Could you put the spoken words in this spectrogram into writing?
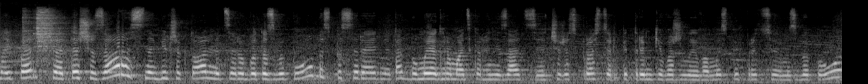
Найперше, те, що зараз найбільш актуально, це робота з ВПО безпосередньо, так бо ми як громадська організація через простір підтримки важлива. Ми співпрацюємо з ВПО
